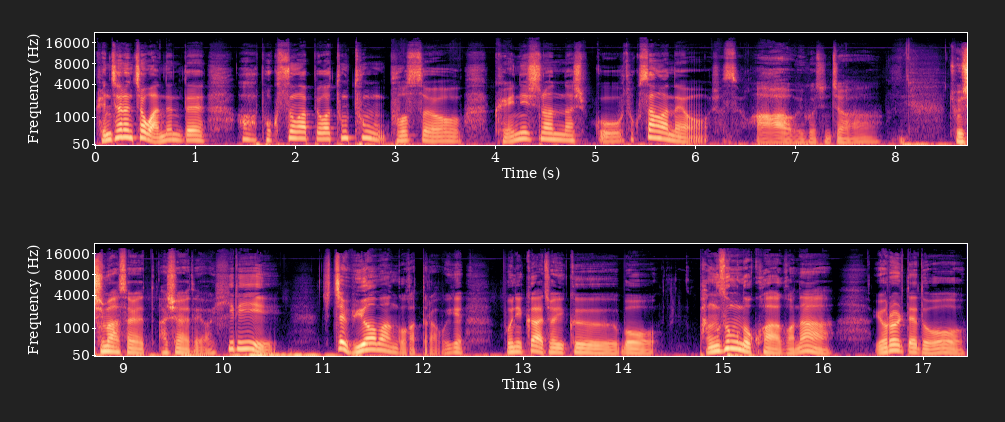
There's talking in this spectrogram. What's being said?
괜찮은 척 왔는데 아, 복숭아뼈가 퉁퉁 부었어요. 괜히 신었나 싶고 속상하네요. 하셨어요. 아, 이거 진짜 조심하셔야 하셔야 돼요. 힐이 진짜 위험한 것 같더라고. 이게 보니까 저희 그 뭐 방송 녹화하거나 요럴 때도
